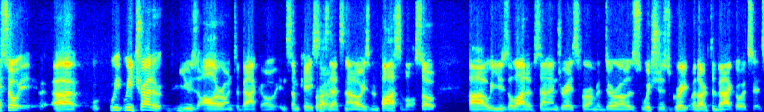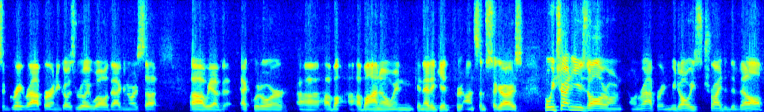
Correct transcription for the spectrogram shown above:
so uh, we we try to use all our own tobacco. In some cases, right. that's not always been possible. So. Uh, we use a lot of San Andres for our Maduros, which is great with our tobacco. It's, it's a great wrapper and it goes really well with Aganorsa. Uh, we have Ecuador uh, Habano in Connecticut for, on some cigars. But we try to use all our own, own wrapper. And we'd always try to develop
